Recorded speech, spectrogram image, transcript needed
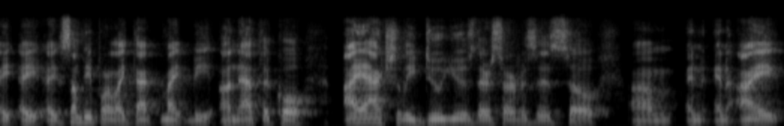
I, I, I, some people are like that might be unethical. I actually do use their services. So, um, and and I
